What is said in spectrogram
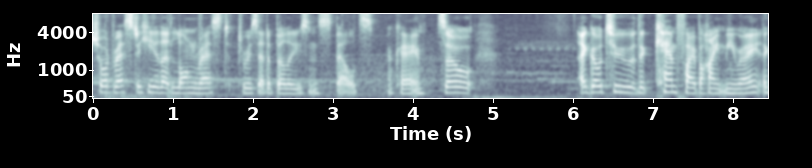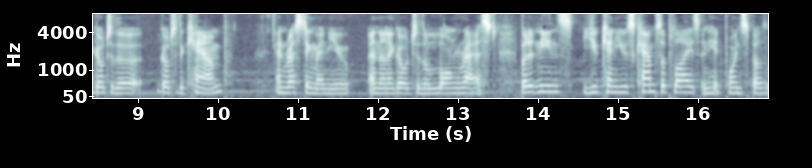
Short rest to heal that long rest to reset abilities and spells. Okay, so I go to the campfire behind me, right? I go to the go to the camp and resting menu, and then I go to the long rest. But it means you can use camp supplies and hit point spells.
